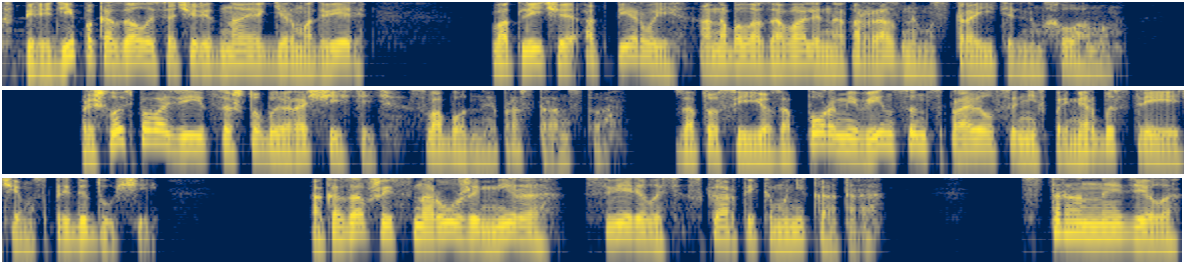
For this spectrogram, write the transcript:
Впереди показалась очередная гермодверь. В отличие от первой, она была завалена разным строительным хламом. Пришлось повозиться, чтобы расчистить свободное пространство. Зато с ее запорами Винсент справился не в пример быстрее, чем с предыдущей. Оказавшись снаружи, Мира сверилась с картой коммуникатора. «Странное дело.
